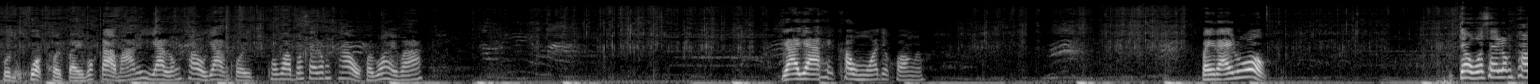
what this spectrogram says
คนขวกข่อยไปบ่กล้ามานี่ย่านรองเท้าย่านข่อยเพราะว่าบ่ใส่รองเท้าข่อยบ่ให้มายายาให้เข้าหัวเจ้าของนะไปไหนลูก เจ้าว่าใส่รองเท้า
